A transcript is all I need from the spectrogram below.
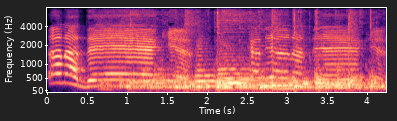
Ana Decker! Cadê a Ana Decker?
